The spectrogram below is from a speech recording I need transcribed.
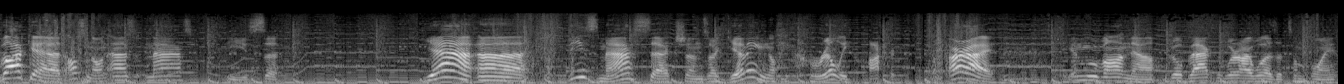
bucket, also known as Masterpiece. Yeah, uh, these math sections are getting like really hard. Alright, I can move on now. Go back to where I was at some point.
